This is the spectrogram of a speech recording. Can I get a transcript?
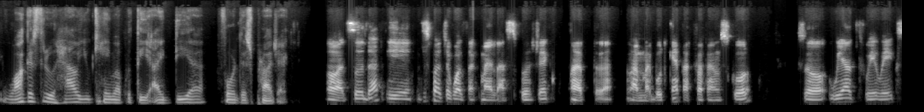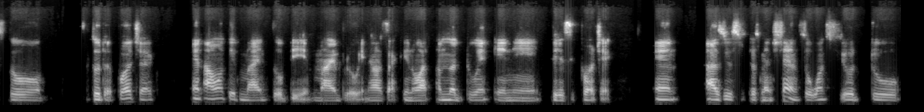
walk us through how you came up with the idea for this project. All right. So that is, this project was like my last project at uh, at my bootcamp at Flatiron School. So we had three weeks to do the project, and I wanted mine to be mind blowing. I was like, you know what? I'm not doing any basic project. And as you just mentioned, so once you do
